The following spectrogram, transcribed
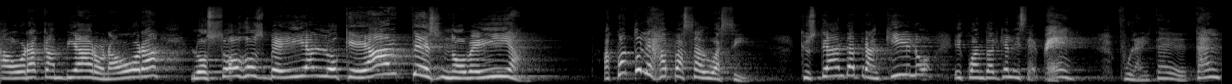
Ahora cambiaron, ahora los ojos veían lo que antes no veía. ¿A cuánto les ha pasado así? Que usted anda tranquilo y cuando alguien le dice, ve, fulanita de tal,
